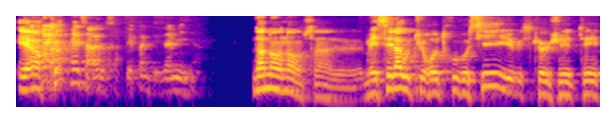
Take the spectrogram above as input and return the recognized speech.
Et alors, après, ça ne fait pas que des amis. Hein. Non, non, non. Ça, euh, mais c'est là où tu retrouves aussi, puisque j'ai été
